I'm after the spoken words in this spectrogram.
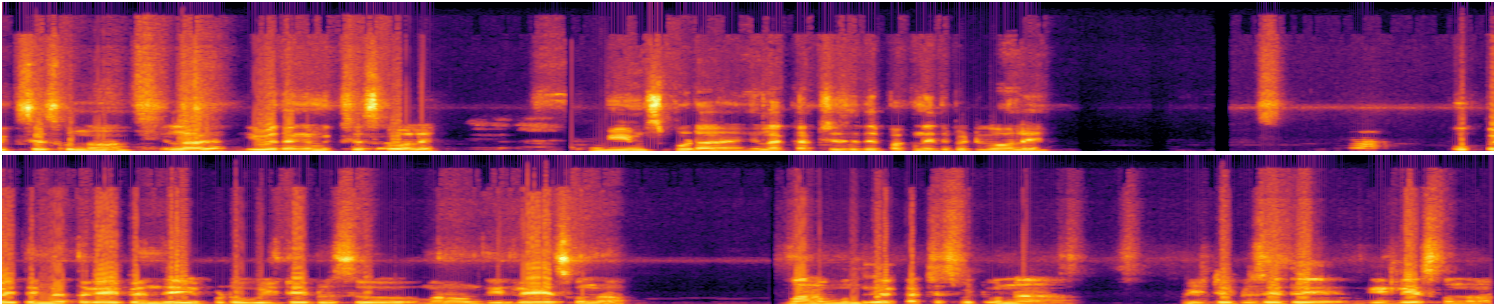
మిక్స్ చేసుకుందాం. ఇలా ఈ విధంగా మిక్స్ చేసుకోవాలి. బీమ్స్ కూడా ఇలా కట్ చేసి అయితే పక్కన అయితే పెట్టుకోవాలి. పప్పు అయితే మెత్తగా అయిపోయింది. ఇప్పుడు వెజిటేబుల్స్ మనం దీంట్లో వేసుకుందాం. మనం ముందుగా కట్ చేసి పెట్టుకున్న వెజిటేబుల్స్ అయితే దీంట్లో వేసుకుందాం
